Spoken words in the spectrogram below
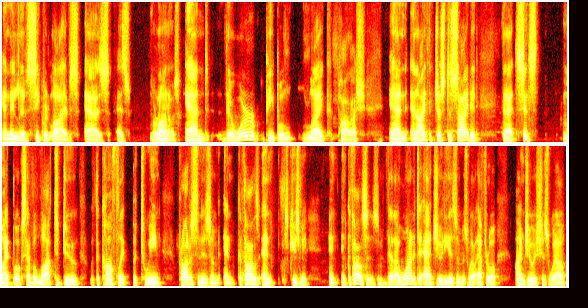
And they live secret lives as as Marranos. And there were people like Polish, and and I just decided that since my books have a lot to do with the conflict between Protestantism and Catholicism, and excuse me, and, and Catholicism that I wanted to add Judaism as well. After all, I'm Jewish as well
